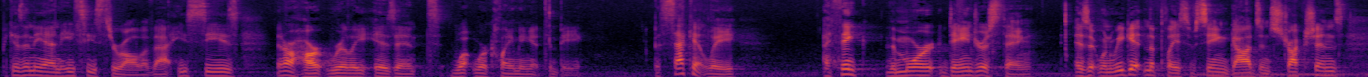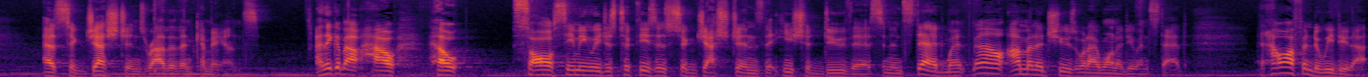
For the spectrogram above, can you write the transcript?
Because in the end, He sees through all of that. He sees that our heart really isn't what we're claiming it to be. But secondly, I think the more dangerous thing is that when we get in the place of seeing God's instructions as suggestions rather than commands. I think about how, how Saul seemingly just took these as suggestions that he should do this and instead went, No, I'm going to choose what I want to do instead. And how often do we do that?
